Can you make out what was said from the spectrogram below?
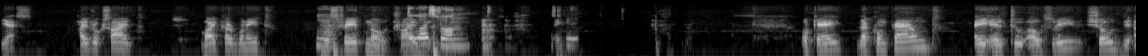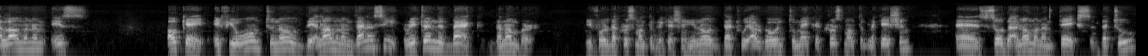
yes. Hydroxide, bicarbonate, yeah. phosphate, no. Try The last one. Thank you. Okay, the compound Al2O3 showed the aluminum is okay. If you want to know the aluminum valency, return it back the number before the cross multiplication. You know that we are going to make a cross multiplication. Uh, so the aluminum takes the two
